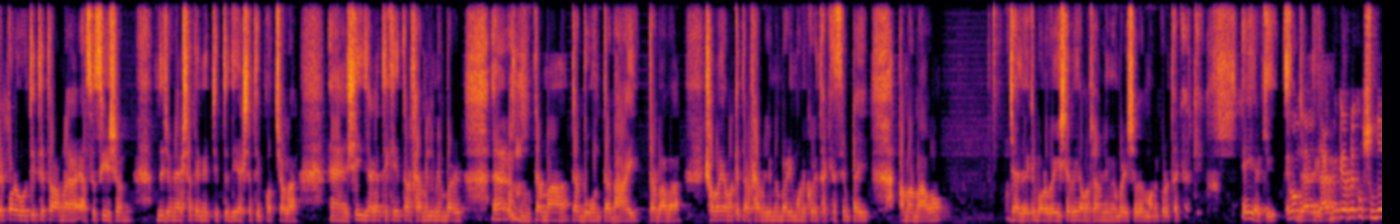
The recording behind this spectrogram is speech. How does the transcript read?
এর পরবর্তীতে তো আমরা অ্যাসোসিয়েশন দুজনে একসাথে নেতৃত্ব দিয়ে একসাথে পথ চলা। সেই জায়গা থেকে তার ফ্যামিলি মেম্বার তার মা, তার বোন, তার ভাই, তার বাবা, সবাই আমাকে তার ফ্যামিলি মেম্বারই মনে করে থাকে। সেমটাই আমার মাও জায়দ ভাইকে বড় ভাই হিসাবে আমার ফ্যামিলি মেম্বার হিসাবে মনে করে থাকে আর কি। এই আর কি এবং জায়েদ ভাইকে আপনি খুব সুন্দর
